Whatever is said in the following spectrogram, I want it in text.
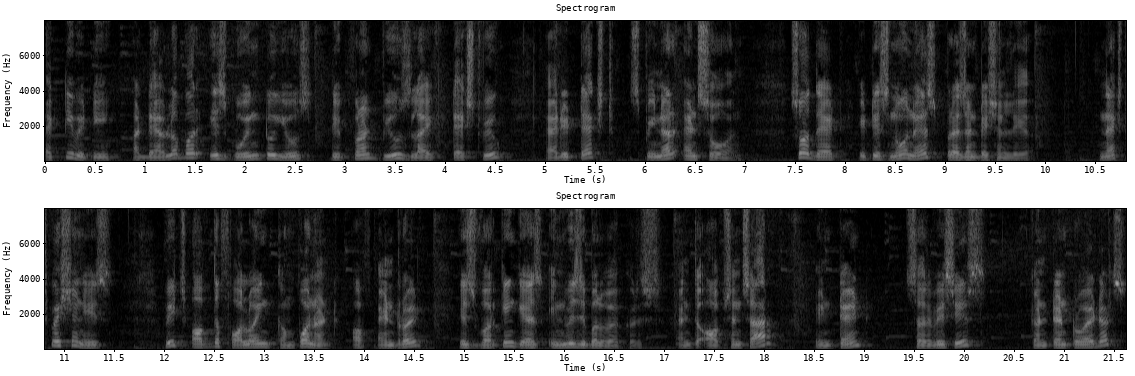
activity a developer is going to use different views like text view, edit text, spinner and so on so that it is known as presentation layer. Next question is which of the following component of Android is working as invisible workers and the options are intent, services, content providers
